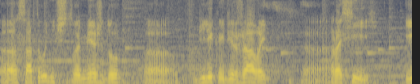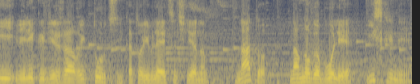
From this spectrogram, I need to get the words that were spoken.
э, сотрудничество между э, великой державой э, Россией и великой державой Турции, которая является членом НАТО, намного более искренние,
